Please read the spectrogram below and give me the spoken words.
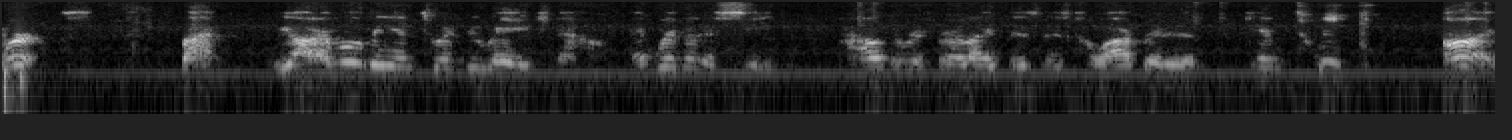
works. But we are moving into a age now, and we're going to see how the Refer Life Business Cooperative can tweak on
